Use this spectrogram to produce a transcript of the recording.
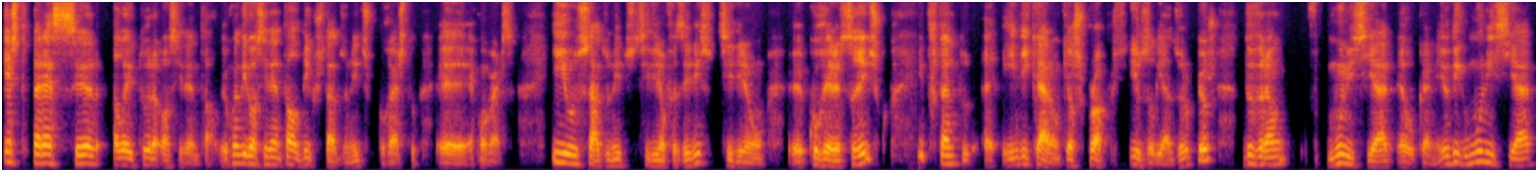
este parece ser a leitura ocidental. Eu, quando digo ocidental, digo Estados Unidos, porque o resto é, é conversa. E os Estados Unidos decidiram fazer isso, decidiram eh, correr esse risco e, portanto, indicaram que eles próprios e os aliados europeus deverão municiar a Ucrânia. Eu digo municiar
